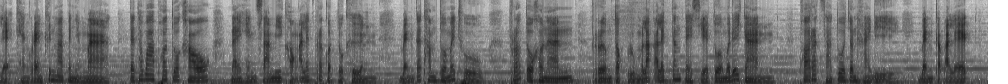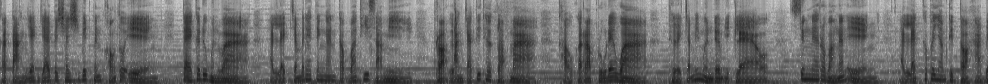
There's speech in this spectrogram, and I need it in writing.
และแข็งแรงขึ้นมาเป็นอย่างมาก แต่ทว่าพอตัวเขาได้เห็นสามีของอเล็กปรากฏตัวขึ้น แบนก็ทำตัวไม่ถูก เพราะตัวเขานั้นเริ่มตกหลุมรักอเล็กตั้งแต่เสียตัวมาด้วยกัน พอรักษาตัวจนหายดีเบนกับอเล็กก็ต่างแยกย้ายไปใช้ชีวิตเป็นของตัวเอง แต่ก็ดูเหมือนว่าอเล็กจะไม่ได้แต่งงานกับว่าที่สามี เพราะหลังจากที่เธอกลับมา เขาก็รับรู้ได้ว่า เธอจะไม่เหมือนเดิมอีกแล้ว ซึ่งในระหว่างนั้นเองอเล็กก็พยายามติดต่อหาเบ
